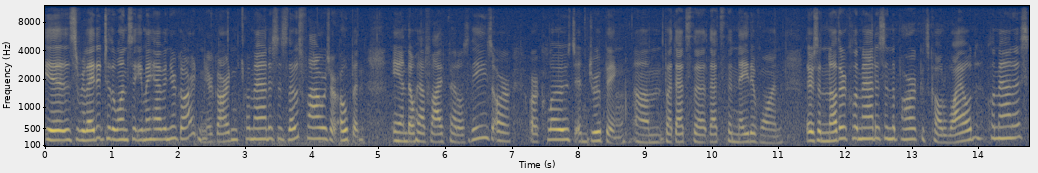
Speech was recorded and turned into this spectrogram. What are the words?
is related to the ones that you may have in your garden. Your garden clematises, those flowers are open and they'll have five petals. These are, are closed and drooping, um, but that's the, that's the native one. There's another clematis in the park, it's called wild clematis,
